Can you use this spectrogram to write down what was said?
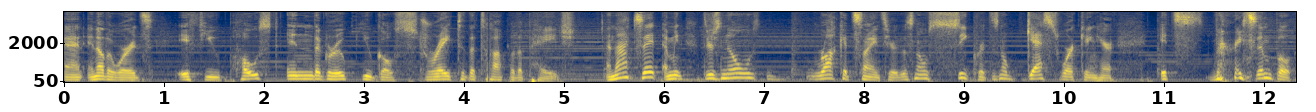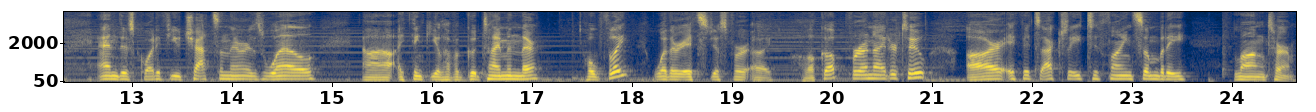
And in other words, if you post in the group, you go straight to the top of the page. And that's it. I mean, there's no rocket science here. There's no secret. There's no guessworking here. It's very simple. And there's quite a few chats in there as well. Uh, I think you'll have a good time in there, hopefully, whether it's just for a hookup for a night or two, or if it's actually to find somebody long term.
